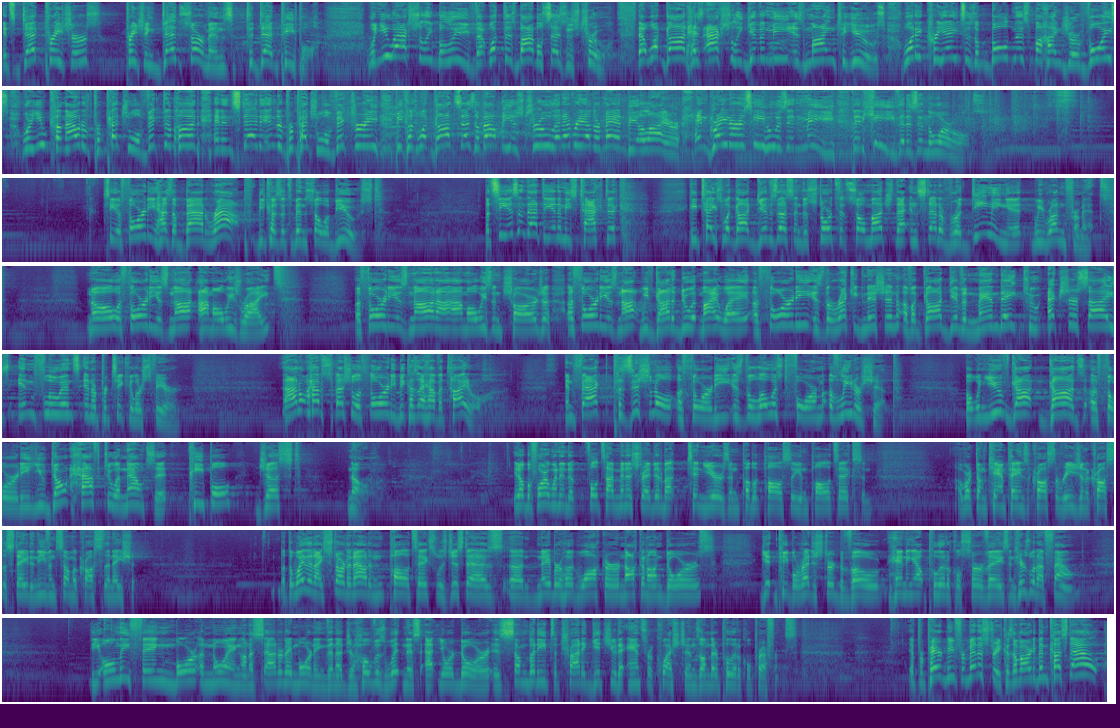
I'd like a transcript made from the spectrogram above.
it's dead preachers preaching dead sermons to dead people when you actually believe that what this Bible says is true, that what God has actually given me is mine to use, what it creates is a boldness behind your voice where you come out of perpetual victimhood and instead into perpetual victory because what God says about me is true. Let every other man be a liar. And greater is he who is in me than he that is in the world. See, authority has a bad rap because it's been so abused. But see, isn't that the enemy's tactic? He takes what God gives us and distorts it so much that instead of redeeming it, we run from it. No, authority is not, I'm always right. Authority is not, I'm always in charge. Authority is not, we've got to do it my way. Authority is the recognition of a God given mandate to exercise influence in a particular sphere. I don't have special authority because I have a title. In fact, positional authority is the lowest form of leadership. But when you've got God's authority, you don't have to announce it, people just know. You know, before I went into full time ministry, I did about 10 years in public policy and politics, and I worked on campaigns across the region, across the state, and even some across the nation. But the way that I started out in politics was just as a neighborhood walker, knocking on doors, getting people registered to vote, handing out political surveys. And here's what I've found the only thing more annoying on a Saturday morning than a Jehovah's Witness at your door is somebody to try to get you to answer questions on their political preference. It prepared me for ministry because I've already been cussed out.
